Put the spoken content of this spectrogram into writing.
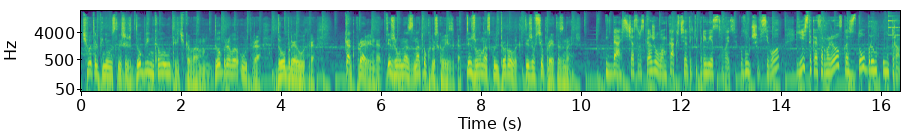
чего только не услышишь. Добренького утречка вам, доброго утра, доброе утро. Как правильно? Ты же у нас знаток русского языка, ты же у нас культуролог, ты же все про это знаешь. Да, сейчас расскажу вам, как все-таки приветствовать лучше всего. Есть такая формулировка с добрым утром.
